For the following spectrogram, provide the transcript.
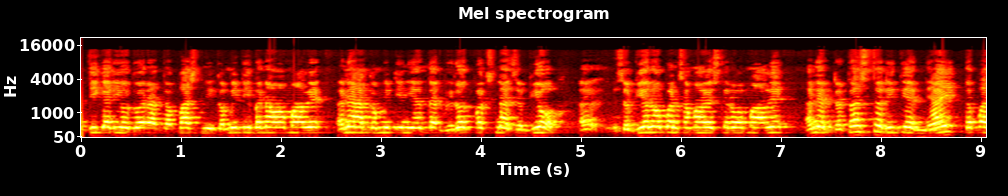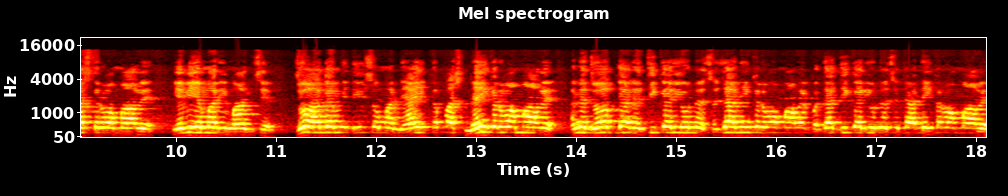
અધિકારીઓ દ્વારા તપાસની કમિટી બનાવવામાં આવે અને આ કમિટીની અંદર વિરોધ પક્ષના સભ્યો સભ્યોનો પણ સમાવેશ કરવામાં આવે અને તટસ્થ રીતે ન્યાયિક તપાસ કરવામાં આવે એવી અમારી માંગ છે. જો આગામી દિવસોમાં ન્યાયિક તપાસ નહીં કરવામાં આવે અને જવાબદાર અધિકારીઓને સજા નહીં કરવામાં આવે, પદાધિકારીઓને સજા નહીં કરવામાં આવે,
